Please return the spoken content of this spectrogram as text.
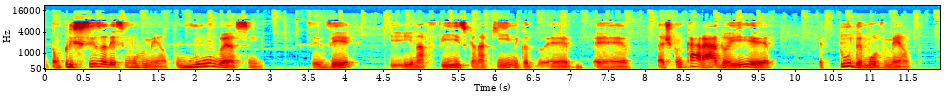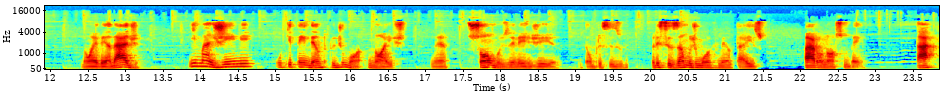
Então precisa desse movimento. O mundo é assim. Você vê que na física, na química, é, é, tá escancarado aí, é, é, tudo é movimento não é verdade? Imagine o que tem dentro de nós, né? Somos energia, então preciso, precisamos movimentar isso para o nosso bem, tá?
